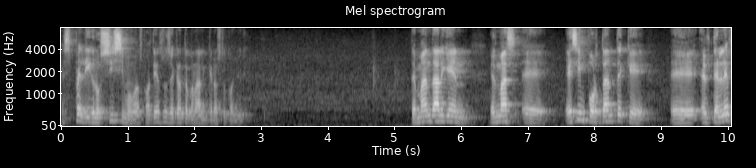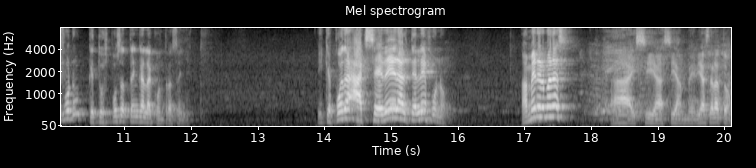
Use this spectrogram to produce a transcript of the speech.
Es peligrosísimo, hermanos, cuando tienes un secreto con alguien que no es tu cónyuge. Te manda alguien, es más, eh, es importante que eh, el teléfono, que tu esposa tenga la contraseña. Y que pueda acceder al teléfono. Amén, hermanas. Ay, sí, así, amén. Ya hace rato.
